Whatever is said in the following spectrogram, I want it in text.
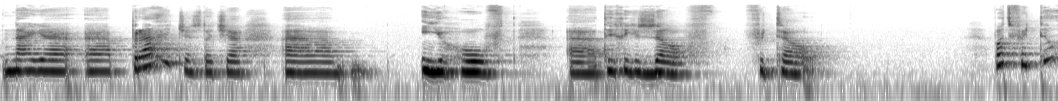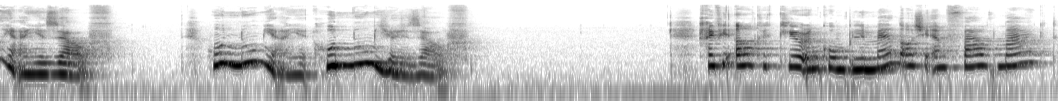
naar je uh, praatjes dat je uh, in je hoofd uh, tegen jezelf vertelt. Wat vertel je aan jezelf? Hoe noem je, aan je, hoe noem je jezelf? Geef je elke keer een compliment als je een fout maakt?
